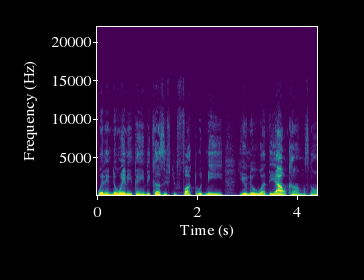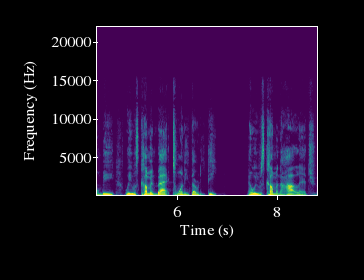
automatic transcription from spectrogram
with and do anything because if you fucked with me, you knew what the outcome was going to be. We was coming back 20, 30 deep. And we was coming to holler at you.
